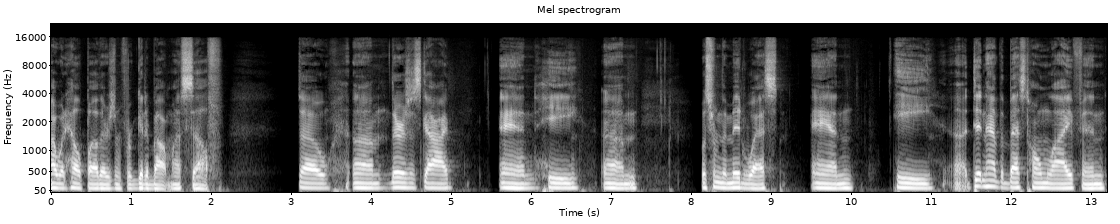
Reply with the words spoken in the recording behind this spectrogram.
I would help others and forget about myself. So um, there's this guy, and he um, was from the Midwest, and he uh, didn't have the best home life, and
